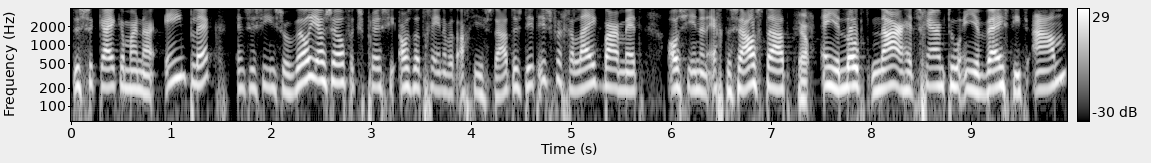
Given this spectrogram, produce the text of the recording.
Dus ze kijken maar naar één plek. En ze zien zowel jouw zelfexpressie als datgene wat achter je staat. Dus dit is vergelijkbaar met als je in een echte zaal staat. Ja. En je loopt naar het scherm toe en je wijst iets aan.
